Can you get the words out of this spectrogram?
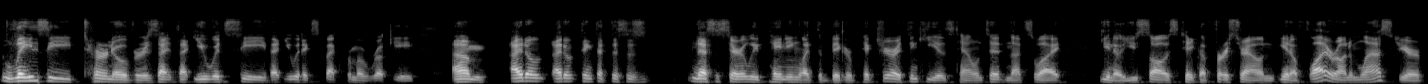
lazy turnovers that, that you would see that you would expect from a rookie. Um, I don't I don't think that this is necessarily painting like the bigger picture. I think he is talented, and that's why you know you saw us take a first round you know flyer on him last year.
